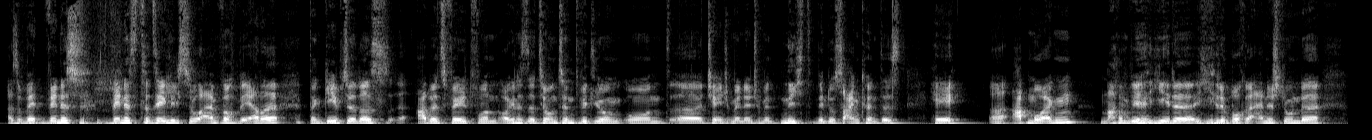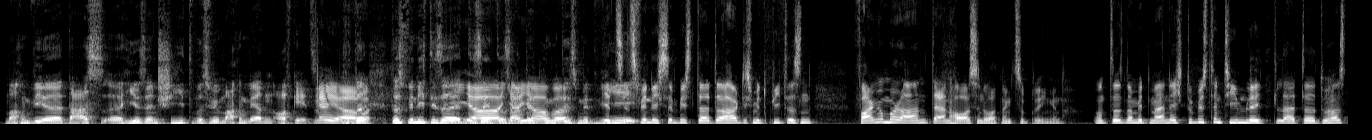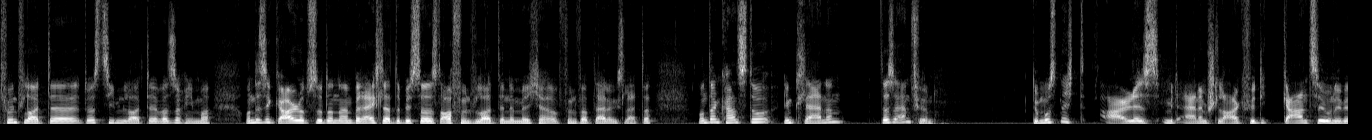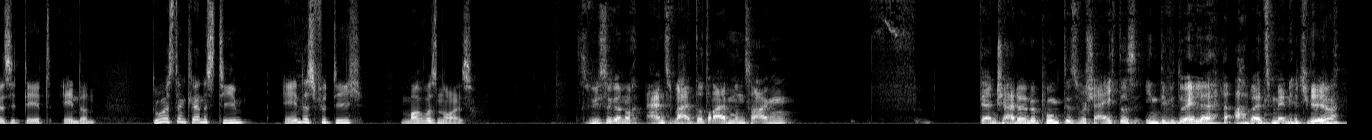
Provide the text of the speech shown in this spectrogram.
also wenn, wenn, es, wenn es tatsächlich so einfach wäre, dann gäbe es ja das Arbeitsfeld von Organisationsentwicklung und äh, Change Management nicht, wenn du sagen könntest, hey, äh, ab morgen machen wir jede, jede Woche eine Stunde, machen wir das, äh, hier ist ein Sheet, was wir machen werden, auf geht's. Ja, ja, also da, das finde ich dieser, ja, dieser interessante ja, Punkt ist mit wie... Jetzt, jetzt finde ich es ein bisschen, da, da halte ich mit Peterson, fange mal an, dein Haus in Ordnung zu bringen. Und das, damit meine ich, du bist ein Teamleiter, du hast fünf Leute, du hast sieben Leute, was auch immer. Und es ist egal, ob du dann ein Bereichsleiter bist, du hast auch fünf Leute, nämlich äh, fünf Abteilungsleiter. Und dann kannst du im Kleinen das einführen. Du musst nicht alles mit einem Schlag für die ganze Universität ändern. Du hast ein kleines Team, änderst für dich, mach was Neues. Das will ich sogar noch eins weitertreiben und sagen, der entscheidende Punkt ist wahrscheinlich das individuelle Arbeitsmanagement ja.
